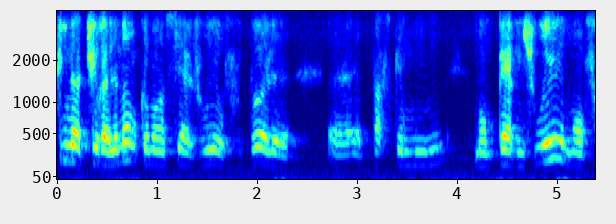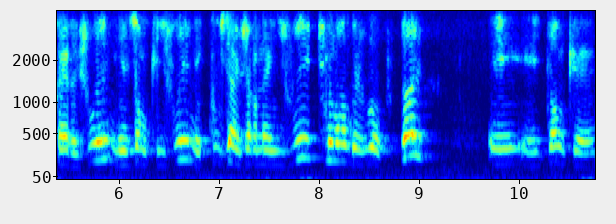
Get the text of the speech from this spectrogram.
tout, naturellement commencé à jouer au football euh, parce que mon père y jouait, mon frère y jouait, mes oncles y jouaient, mes cousins germains y jouaient, tout le monde jouait au football. Et, donc, euh,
